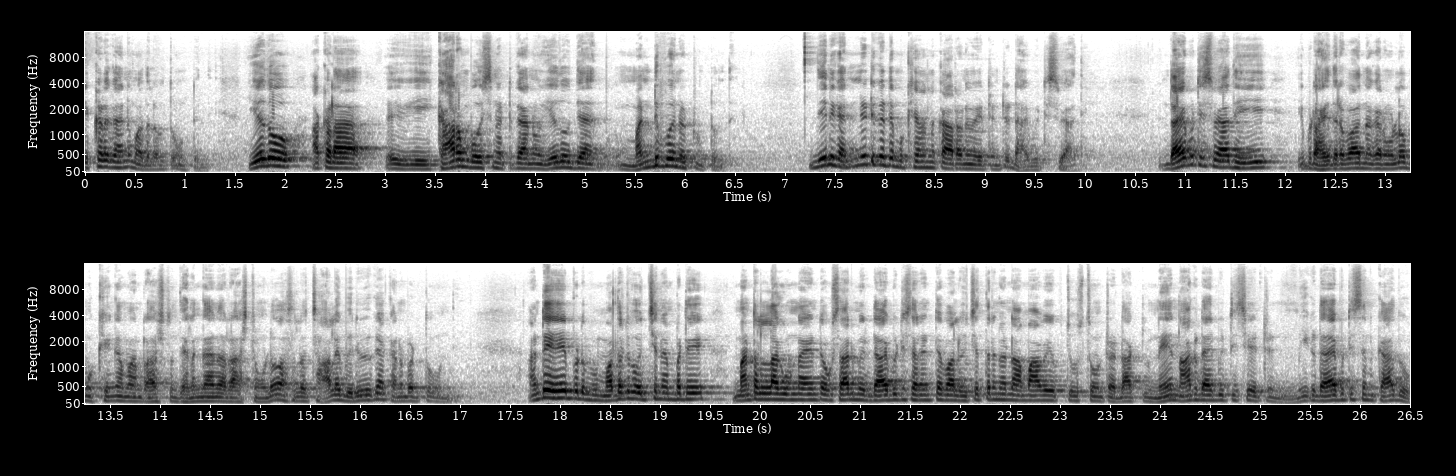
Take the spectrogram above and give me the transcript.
ఇక్కడ కానీ మొదలవుతూ ఉంటుంది. ఏదో అక్కడ ఈ కారం పోసినట్టుగాను ఏదో మండిపోయినట్టు ఉంటుంది. దీనికి అన్నిటికంటే ముఖ్యమైన కారణం ఏంటంటే డయాబెటీస్ వ్యాధి. డయాబెటీస్ వ్యాధి ఇప్పుడు హైదరాబాద్ నగరంలో ముఖ్యంగా మన రాష్ట్రం తెలంగాణ రాష్ట్రంలో అసలు చాలా విరివిగా కనబడుతూ ఉంది. అంటే ఇప్పుడు మొదటగా వచ్చినప్పటి మంటల్లాగా ఉన్నాయంటే ఒకసారి మీరు డయాబెటీస్ అని అంటే వాళ్ళు విచిత్రంగా నా మా వైపు చూస్తూ ఉంటారు. డాక్టర్ నేను నాకు డయాబెటీస్ ఏంటండి? మీకు డయాబెటీస్ అని కాదు.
